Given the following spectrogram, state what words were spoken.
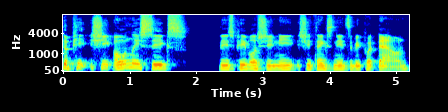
The pe- she only seeks these people she need she thinks needs to be put down.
